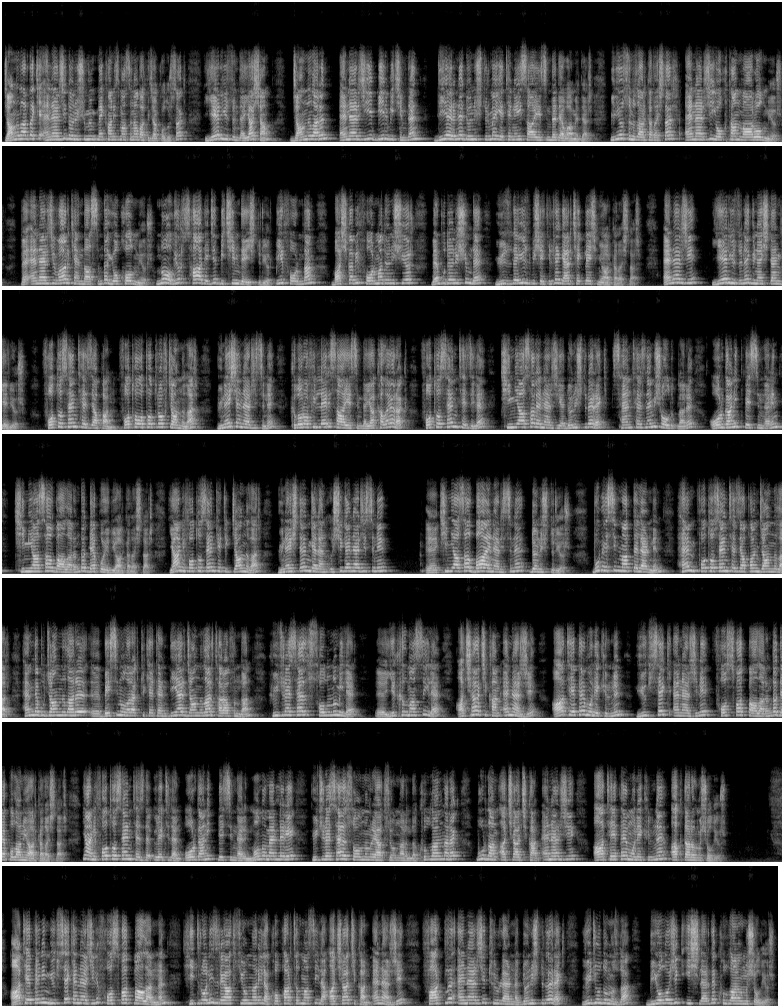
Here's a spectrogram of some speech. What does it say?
Canlılardaki enerji dönüşümü mekanizmasına bakacak olursak yeryüzünde yaşam canlıların enerjiyi bir biçimden diğerine dönüştürme yeteneği sayesinde devam eder. Biliyorsunuz arkadaşlar enerji yoktan var olmuyor. Ve enerji varken de aslında yok olmuyor. Ne oluyor? Sadece biçim değiştiriyor. Bir formdan başka bir forma dönüşüyor. Ve bu dönüşüm de %100 bir şekilde gerçekleşmiyor arkadaşlar. Enerji yeryüzüne güneşten geliyor. Fotosentez yapan fotoototrof canlılar güneş enerjisini klorofilleri sayesinde yakalayarak fotosentez ile kimyasal enerjiye dönüştürerek sentezlemiş oldukları organik besinlerin kimyasal bağlarında depo ediyor arkadaşlar. Yani fotosentetik canlılar güneşten gelen ışık enerjisini e, kimyasal bağ enerjisine dönüştürüyor. Bu besin maddelerinin hem fotosentez yapan canlılar hem de bu canlıları e, besin olarak tüketen diğer canlılar tarafından hücresel solunum ile e, yıkılması ile açığa çıkan enerji ATP molekülünün yüksek enerjili fosfat bağlarında depolanıyor arkadaşlar. Yani fotosentezde üretilen organik besinlerin monomerleri hücresel solunum reaksiyonlarında kullanılarak buradan açığa çıkan enerji ATP molekülüne aktarılmış oluyor. ATP'nin yüksek enerjili fosfat bağlarının hidroliz reaksiyonlarıyla kopartılmasıyla açığa çıkan enerji farklı enerji türlerine dönüştürülerek vücudumuzda biyolojik işlerde kullanılmış oluyor.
